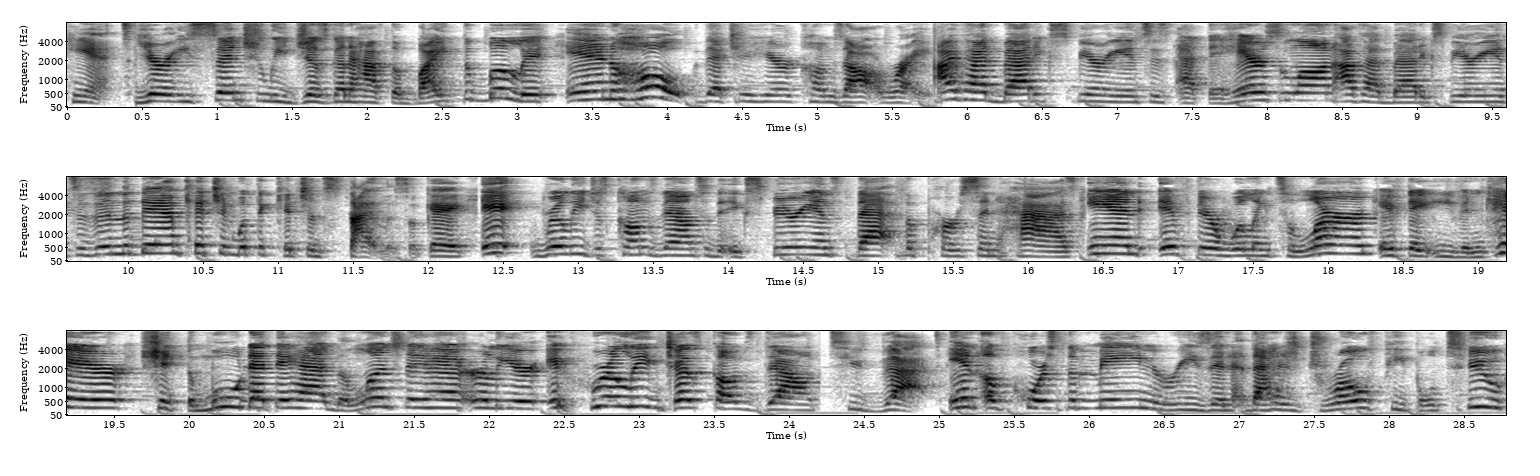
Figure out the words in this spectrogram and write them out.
can't. You're essentially just gonna have to bite the bullet and hope that your hair comes out right. I've had bad experiences at the hair salon. I've had bad experiences in the damn kitchen with the kitchen stylist, okay? It really just comes down to the experience that the person has and if they're willing to learn, if they even care, shit, the mood that they had, the lunch they had earlier, it really just comes down to that. And of course, the main reason that has drove people to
